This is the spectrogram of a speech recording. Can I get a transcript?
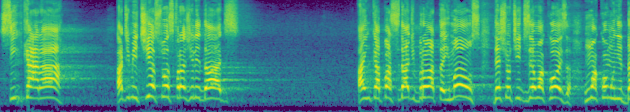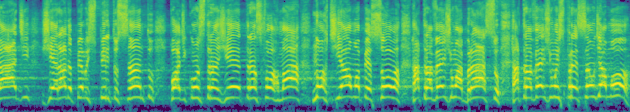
se encarar, admitir as suas fragilidades, a incapacidade brota, irmãos. Deixa eu te dizer uma coisa: uma comunidade gerada pelo Espírito Santo pode constranger, transformar, nortear uma pessoa através de um abraço, através de uma expressão de amor.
